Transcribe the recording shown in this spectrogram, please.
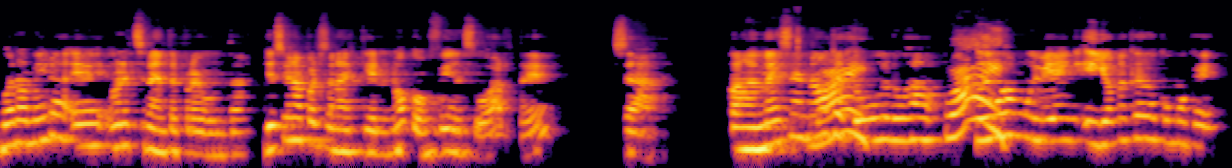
Bueno, mira, es una excelente pregunta. Yo soy una persona que no confía en su arte, ¿eh? O sea, cuando me dicen, no, que Guay. tú dibujas, tú dibujas muy bien, y yo me quedo como que,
